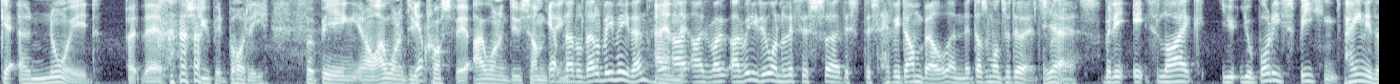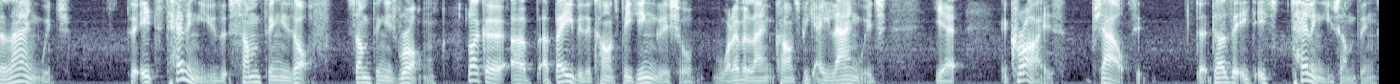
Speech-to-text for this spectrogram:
get annoyed at their stupid body for being, you know, I want to do Yep. CrossFit, I want to do something. Yep, that'll that'll be me then. And- I, I, I really do want to lift this uh, this this heavy dumbbell, and it doesn't want to do it. So, yeah, Yes. but it, it's like you, your body's speaking. Pain is a language, so it's telling you that something is off, something is wrong. Like a, a, a baby that can't speak English or whatever lang- can't speak a language yet, it cries, shouts, it d- does it. it it's telling you something.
